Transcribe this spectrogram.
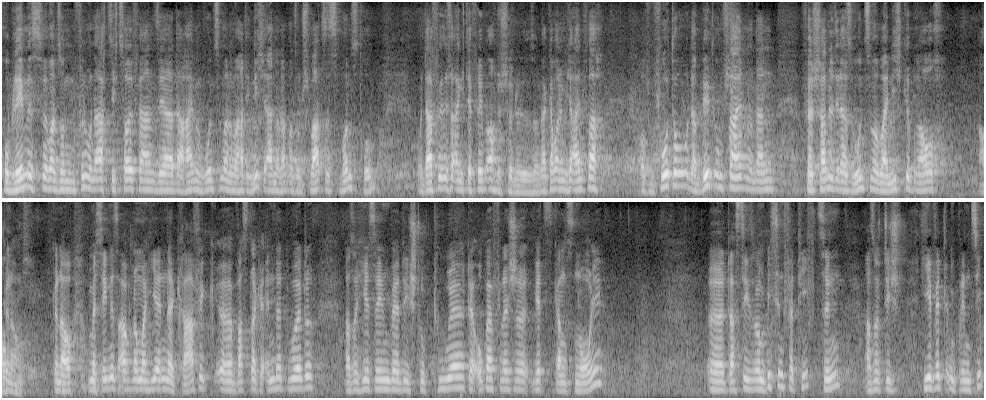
Problem ist, wenn man so einen 85 Zoll Fernseher daheim im Wohnzimmer und man hat ihn nicht an, dann hat man so ein schwarzes Monstrum. Und dafür ist eigentlich der Frame auch eine schöne Lösung. Da kann man nämlich einfach auf ein Foto oder ein Bild umschalten und dann verschandelt er das Wohnzimmer bei Nichtgebrauch auch genau. nicht. Genau. Und wir sehen jetzt auch nochmal hier in der Grafik, äh, was da geändert wurde. Also hier sehen wir die Struktur der Oberfläche jetzt ganz neu, dass die so ein bisschen vertieft sind. Also die hier wird im Prinzip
